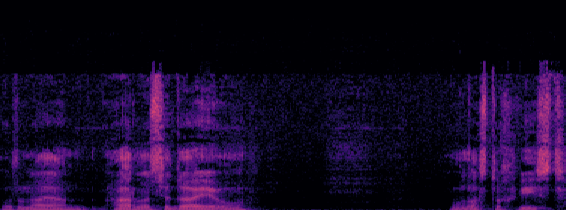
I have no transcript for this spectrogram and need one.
От вона гарно сідає у, у ластохвіст.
